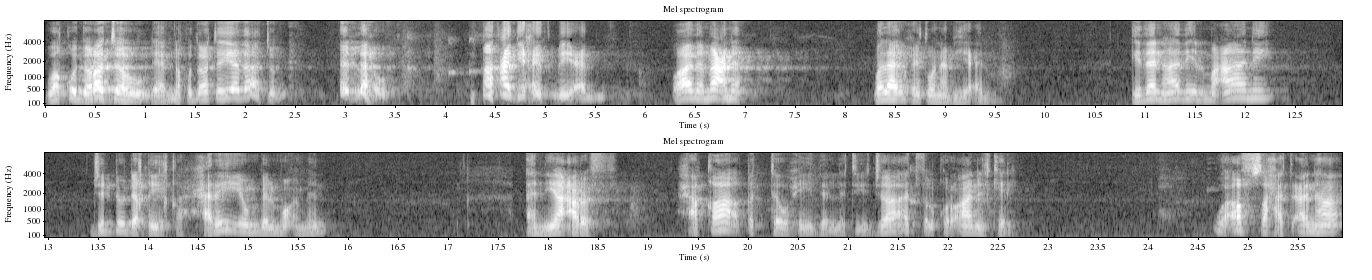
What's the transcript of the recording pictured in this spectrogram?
وقدرته لأن قدرته هي ذاته إلا هو. ما حد يحيط به علمه وهذا معنى ولا يحيطون به علما اذا هذه المعاني جد دقيقة. حري بالمؤمن أن يعرف حقائق التوحيد التي جاءت في القرآن الكريم وأفصحت عنها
